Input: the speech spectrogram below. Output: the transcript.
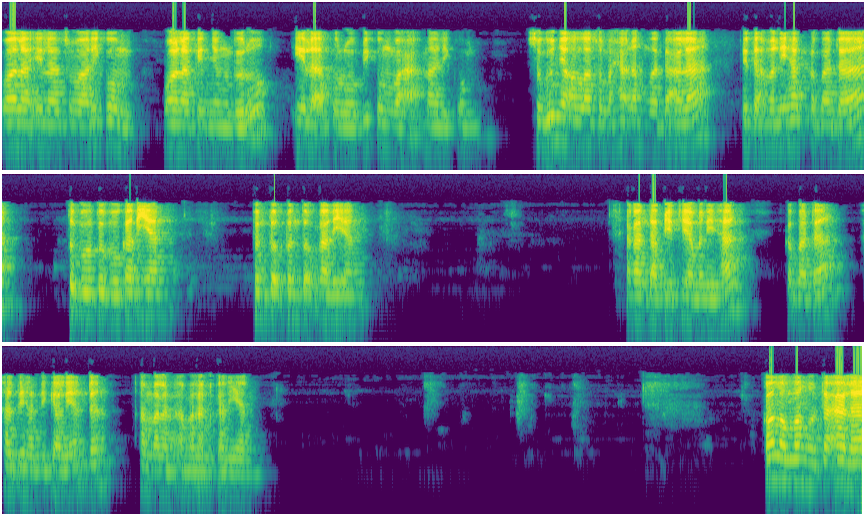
wala ila suwarikum walakin yanzuru ila qulubikum wa a'malikum. Sungguhnya Allah Subhanahu wa taala tidak melihat kepada tubuh-tubuh kalian, bentuk-bentuk kalian. Akan tapi dia melihat kepada hati-hati kalian dan amalan-amalan kalian. Kalau Allah Ta'ala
